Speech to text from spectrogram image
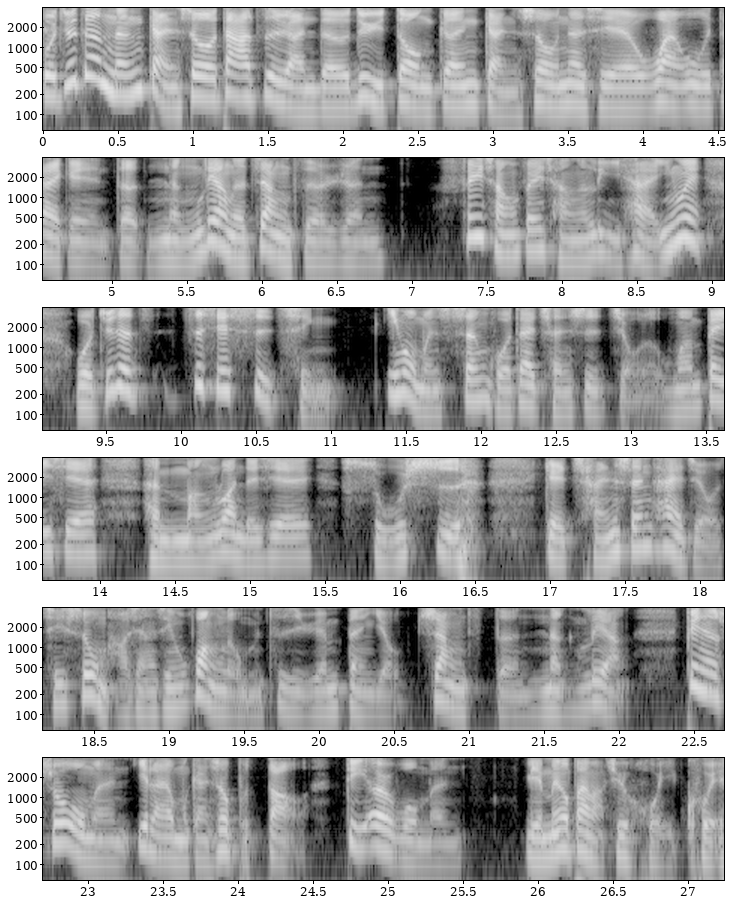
我觉得能感受大自然的律动，跟感受那些万物带给你的能量的这样子的人，非常非常的厉害。因为我觉得这些事情，因为我们生活在城市久了，我们被一些很忙乱的一些俗事给缠身太久，其实我们好像已经忘了我们自己原本有这样子的能量，变成说我们一来我们感受不到，第二我们也没有办法去回馈。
